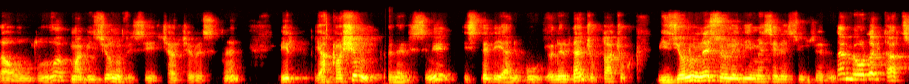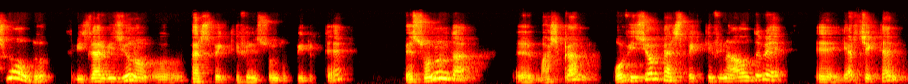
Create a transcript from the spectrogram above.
da olduğu ama vizyon ofisi çerçevesinden bir yaklaşım önerisini istedi. Yani bu öneriden çok daha çok vizyonun ne söylediği meselesi üzerinden ve orada bir tartışma oldu. Bizler vizyon perspektifini sunduk birlikte ve sonunda e, başkan o vizyon perspektifini aldı ve e, gerçekten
